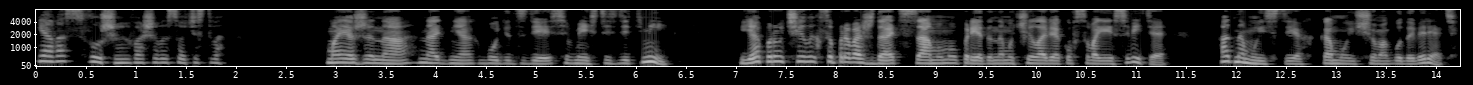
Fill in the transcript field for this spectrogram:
Я вас слушаю, ваше высочество. Моя жена на днях будет здесь вместе с детьми. Я поручил их сопровождать самому преданному человеку в своей свите, одному из тех, кому еще могу доверять.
